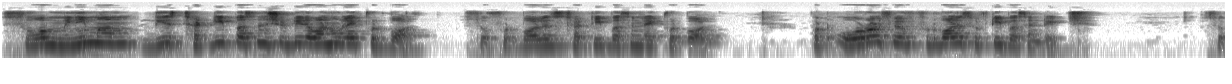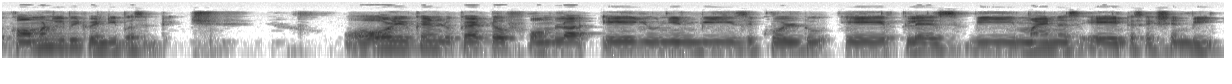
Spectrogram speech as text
So minimum, these 30% should be the one who like football. So football is 30% like football. But overall football is 50 percentage. So common will be 20 percentage. Or you can look at the formula A union B is equal to A plus B minus A intersection B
